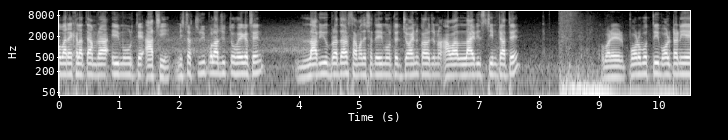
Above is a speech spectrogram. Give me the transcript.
ওভারে খেলাতে আমরা এই মুহূর্তে আছি। মিস্টার ত্রিপোলার যুক্ত হয়ে গেছেন। লাভ ইউ ব্রাদার্স আমাদের সাথে এই মুহূর্তে জয়েন করার জন্য আবার লাইভ স্ট্রিমটাতে ওভারের পরবর্তী বলটা নিয়ে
